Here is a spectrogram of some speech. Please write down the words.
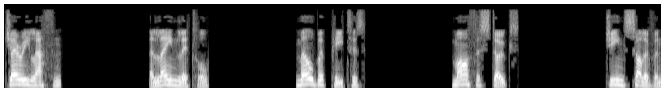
Jerry Latham Elaine Little Melba Peters Martha Stokes Gene Sullivan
